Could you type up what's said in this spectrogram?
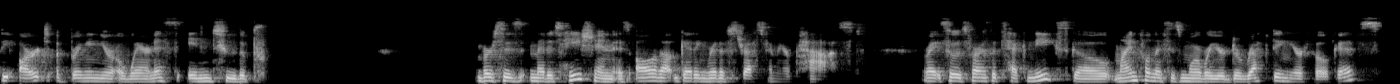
the art of bringing your awareness into the versus meditation is all about getting rid of stress from your past. Right? So as far as the techniques go, mindfulness is more where you're directing your focus,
